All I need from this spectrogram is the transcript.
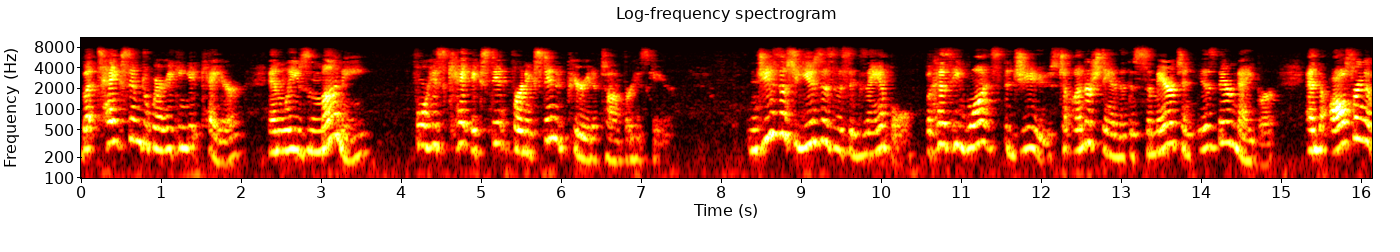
but takes him to where he can get care and leaves money for his extent for an extended period of time for his care. And Jesus uses this example because he wants the Jews to understand that the Samaritan is their neighbor and the offering of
